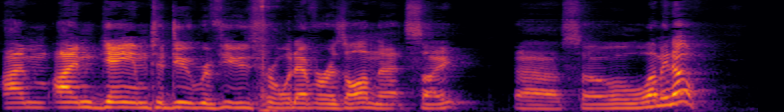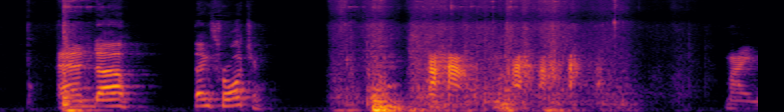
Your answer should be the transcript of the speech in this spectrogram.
I'm I'm game to do reviews for whatever is on that site. Uh, so let me know. And uh, thanks for watching. Mine.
